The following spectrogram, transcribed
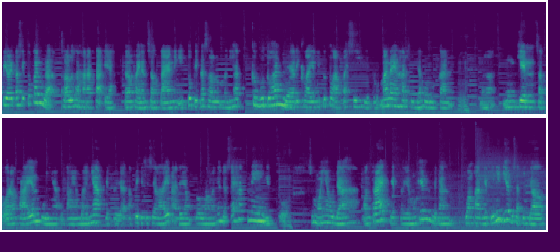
Prioritas itu kan nggak selalu sama rata ya. Dalam financial planning itu kita selalu melihat kebutuhan dari klien itu tuh apa sih gitu. Mana yang harus didahulukan. Nah, mungkin satu orang klien punya utang yang banyak gitu ya, tapi di sisi lain ada yang keuangannya udah sehat nih gitu. Semuanya udah on track gitu ya. Mungkin dengan uang kaget ini dia bisa tinggal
